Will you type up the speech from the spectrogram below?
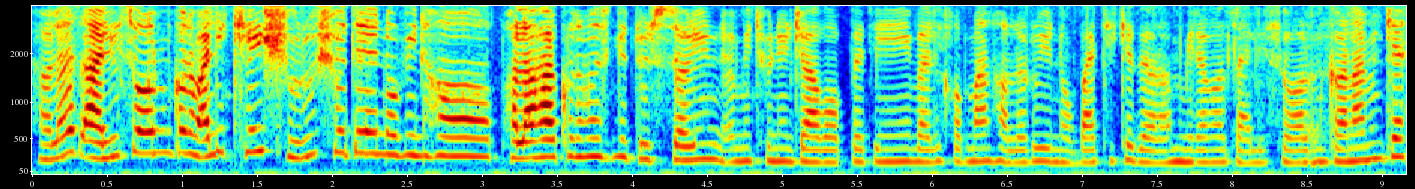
حالا از علی سوال می‌کنم. علی کی شروع شده نوین هاب حالا هر کدومتون که دوست دارین می‌تونین جواب بدین ولی خب من حالا روی نوبتی که دارم میرم از علی سوال می‌کنم این که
